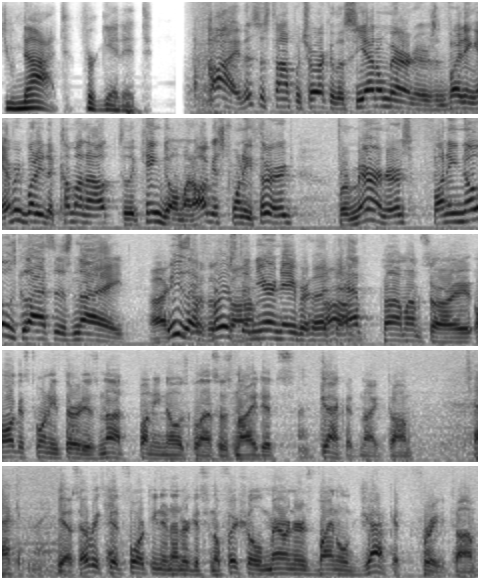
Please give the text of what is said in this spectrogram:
Do not forget it. Hi, this is Tom Paciorek of the Seattle Mariners, inviting everybody to come on out to the Kingdom on August 23rd for Mariners Funny Nose Glasses Night. All right, Be the first Tom. in your neighborhood Tom, to have. Tom, I'm sorry. August 23rd is not funny nose glasses night. It's jacket night, Tom. Jacket night. Yes, every kid 14 and under gets an official Mariners vinyl jacket free, Tom.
